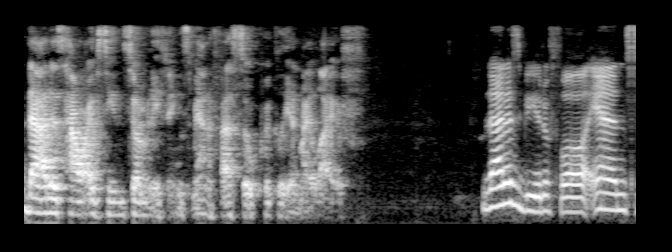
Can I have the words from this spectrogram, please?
that is how I've seen so many things manifest so quickly in my life. That is beautiful. And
